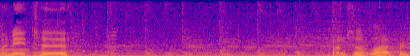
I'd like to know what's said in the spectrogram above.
We need to run to the library.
